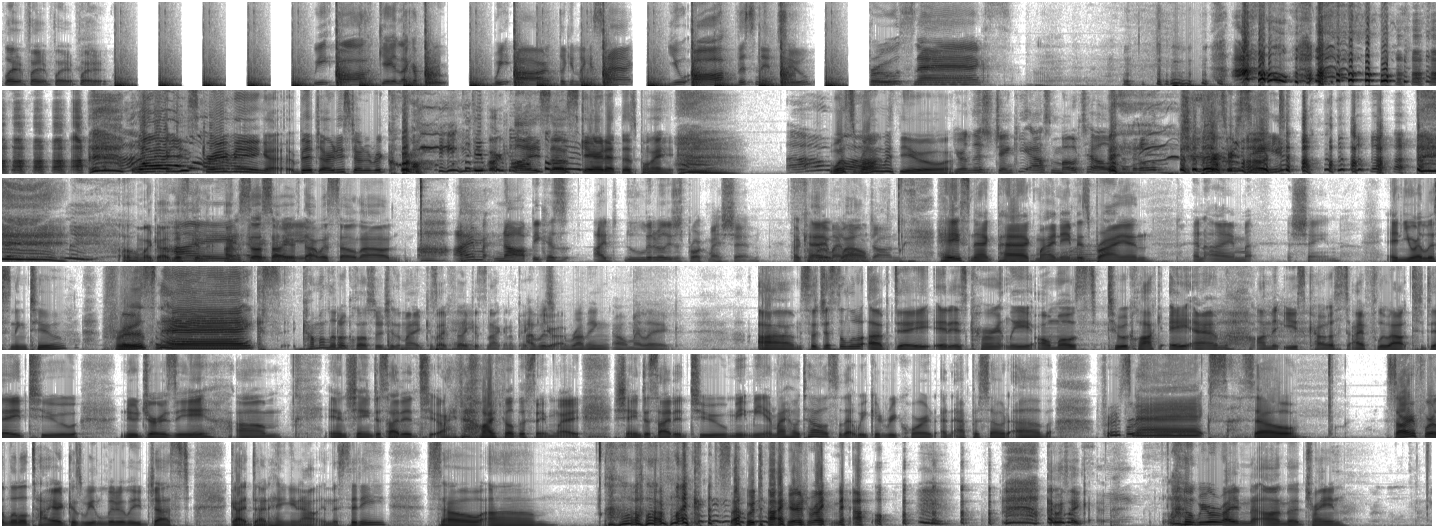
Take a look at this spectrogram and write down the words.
play it, play it, play it, play it. We are gay like a fruit. We are looking like a snack. You are Listening to fruit snacks. Why are you screaming? Bitch, I already started recording. Oh People are probably so scared at this point. Oh, What's wrong with you? You're in this janky ass motel in the middle of Jersey. Oh my god, that's gonna, Hi, I'm so sorry if everybody. that was so loud. I'm not because I literally just broke my shin. Okay, through my well. long johns. Hey, Snack Pack, my name is Brian, And I'm Shane. and you are listening to Fruit Snacks. Come a little closer to the mic because I feel like Okay. it's not gonna pick up. I was you up. rubbing out my leg. Um, so just a little update. It is currently almost two o'clock a.m. on the East Coast. I flew out today to New Jersey, um, and Shane decided to. I know I feel the same way. Shane decided to meet me in my hotel so that we could record an episode of Fruit Snacks. So. Sorry if we're a little tired because we literally just got done hanging out in the city. So, um, I'm like so tired right now. I was like, we were riding on the train,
